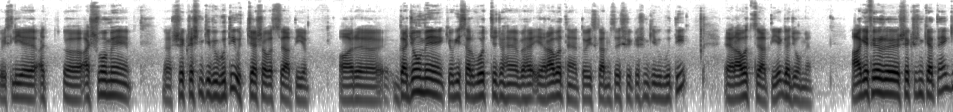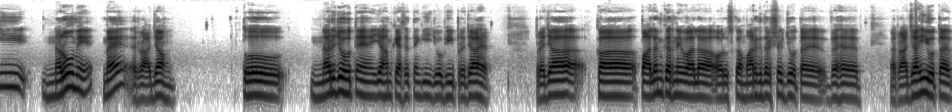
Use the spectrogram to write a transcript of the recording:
तो इसलिए अश्वों में श्री कृष्ण की विभूति उच्च श्रवस से आती है। और गजों में क्योंकि सर्वोच्च जो है वह एरावत हैं तो इस कारण से श्री कृष्ण की विभूति एरावत से आती है गजों में। आगे फिर श्री कृष्ण कहते हैं कि नरों में मैं राजा हूँ। तो नर जो होते हैं, या हम कह सकते हैं कि जो भी प्रजा है, प्रजा का पालन करने वाला और उसका मार्गदर्शक जो होता है, वह राजा ही होता है।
